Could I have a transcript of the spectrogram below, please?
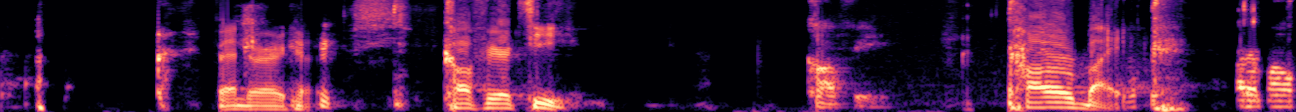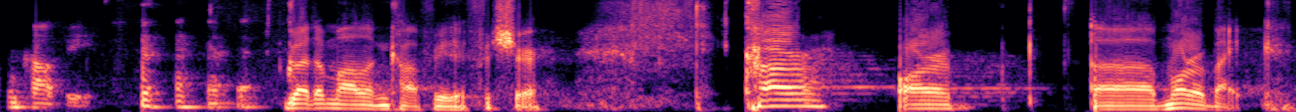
Fender or Coffee or tea? Coffee. Car or bike? Guatemalan coffee. Guatemalan coffee for sure. Car or uh, motorbike?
